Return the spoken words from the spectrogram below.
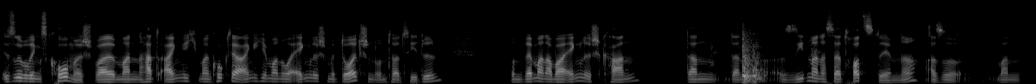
ist übrigens komisch, weil man hat eigentlich, man guckt ja eigentlich immer nur Englisch mit deutschen Untertiteln. Und wenn man aber Englisch kann, dann, dann sieht man das ja trotzdem, ne? Also man,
